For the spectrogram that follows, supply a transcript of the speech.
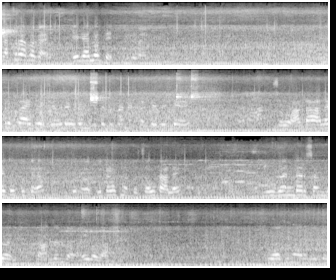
कचरा बघा हे गेलो ते. एंटरप्राइजेस एवढे एवढे मोठे दुकान खड्डे बिड्डे आहे सो आता आलाय तो पुतळा. पुतळाच नव्हतं चौक आलाय. युगंधर संगर रांजणगाव हे बघा. शिवाजी महाराजांचा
